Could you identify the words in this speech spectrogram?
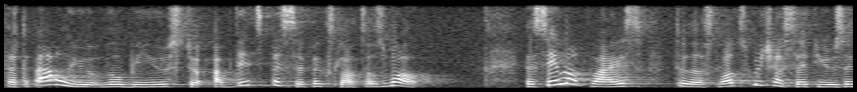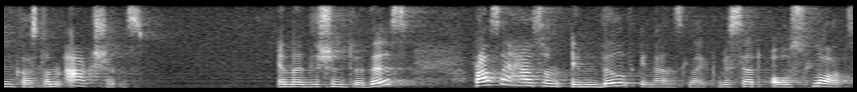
that value will be used to update specific slots as well. The same applies to the slots which are set using custom actions. In addition to this, RASA has some inbuilt events like reset all slots,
